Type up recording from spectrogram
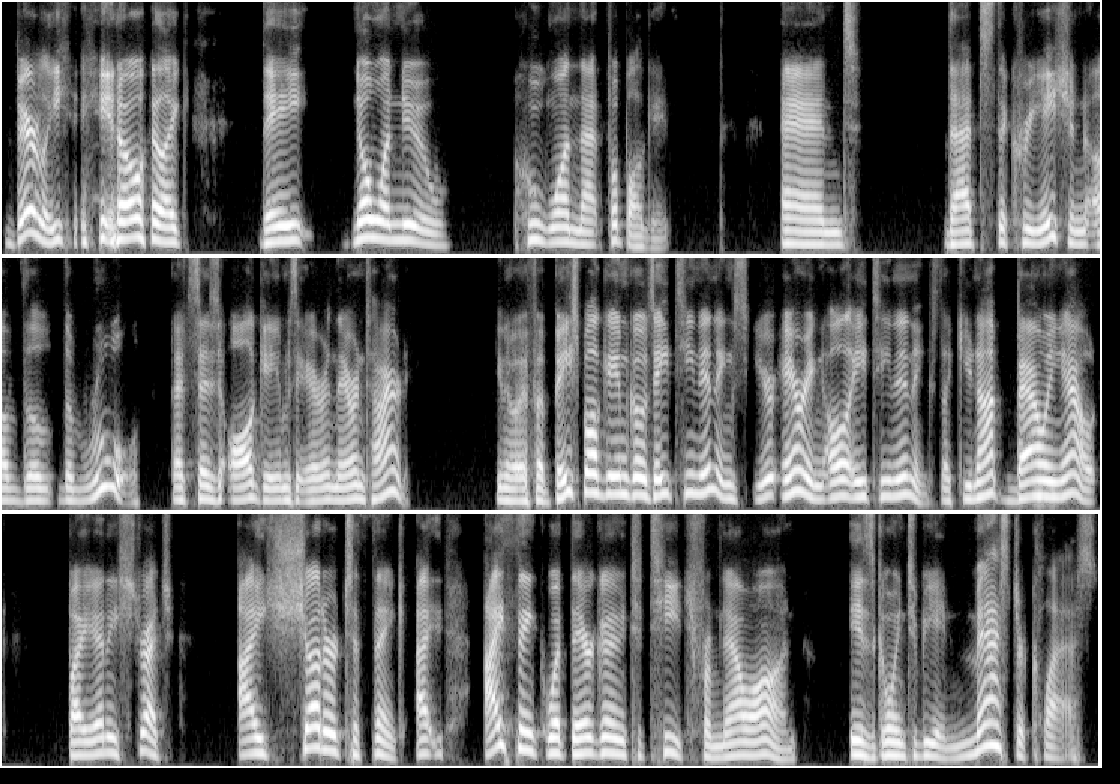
barely, you know, like they no one knew who won that football game. And that's the creation of the the rule that says all games air in their entirety. You know, if a baseball game goes 18 innings, you're airing all 18 innings. Like you're not bowing out by any stretch. I shudder to think. I I think what they're going to teach from now on is going to be a master class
